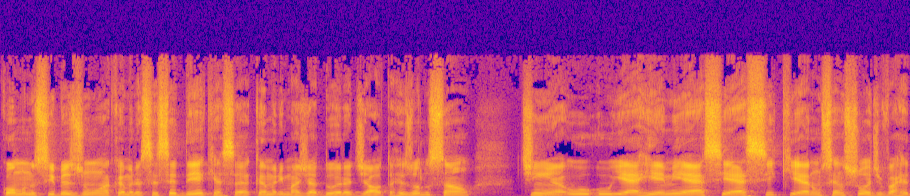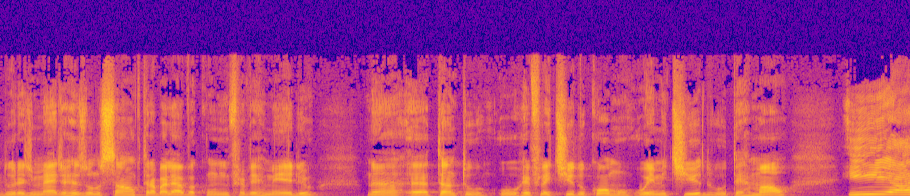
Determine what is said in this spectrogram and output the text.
como no Cibers 1, a câmera CCD, que é essa câmera imagiadora de alta resolução, tinha o, o IRMS-S, que era um sensor de varredura de média resolução, que trabalhava com infravermelho, né? É, tanto o refletido como o emitido, o termal, e a,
